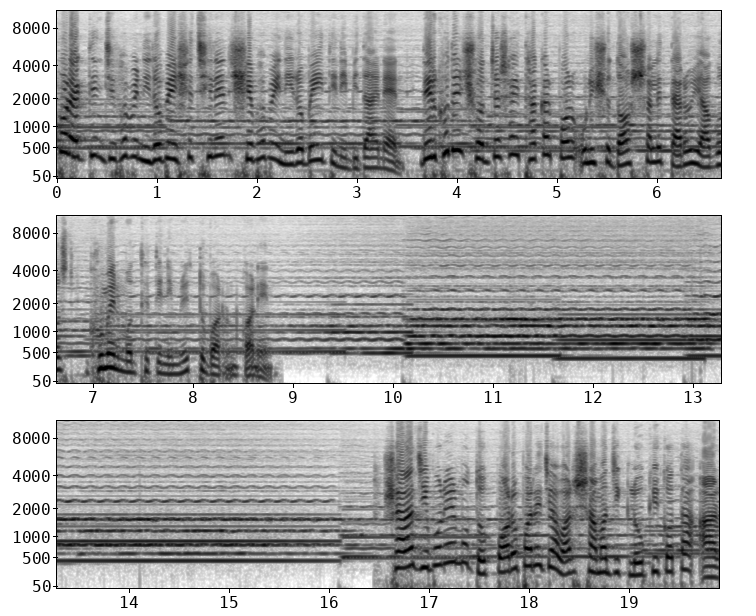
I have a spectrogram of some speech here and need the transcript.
এরপর একদিন যেভাবে নীরবে এসেছিলেন, সেভাবেই নীরবেই তিনি বিদায় নেন। দীর্ঘদিন শয্যাশায়ী থাকার পর উনিশশো সালে তেরোই আগস্ট ঘুমের মধ্যে তিনি মৃত্যুবরণ করেন। সারা জীবনের মতো পরপারে যাওয়ার সামাজিক লৌকিকতা আর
